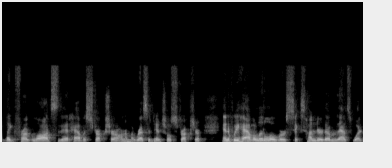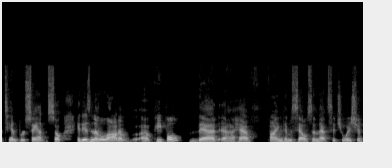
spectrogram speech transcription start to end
lakefront lots that have a structure on them, a residential structure. And if we have a little over 600 of them, that's what, 10%. So it isn't a lot of uh, people that uh, have find themselves in that situation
